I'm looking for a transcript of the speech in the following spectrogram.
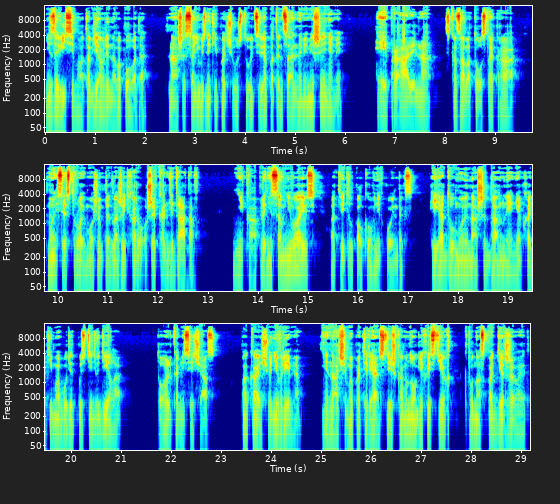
независимо от объявленного повода, Наши союзники почувствуют себя потенциальными мишенями. «И правильно», — сказала толстая Кра. «Мы с сестрой можем предложить хороших кандидатов». «Ни капли не сомневаюсь», — ответил полковник Пойндекс. «И я думаю, наши данные необходимо будет пустить в дело. Только не сейчас. Пока еще не время. Иначе мы потеряем слишком многих из тех, кто нас поддерживает».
